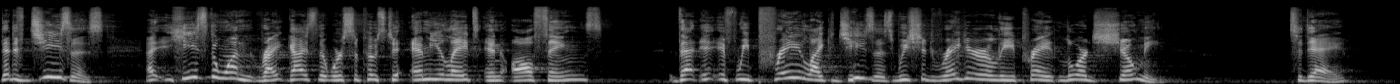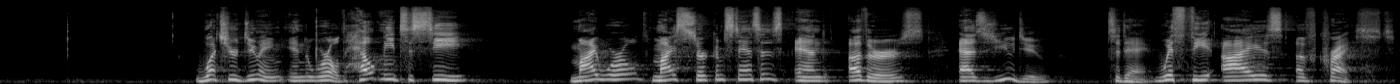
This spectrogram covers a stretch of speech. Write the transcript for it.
that if Jesus, uh, he's the one, right, guys, that we're supposed to emulate in all things, that if we pray like Jesus, we should regularly pray, Lord, show me today what you're doing in the world. Help me to see my world, my circumstances, and others as you do today with the eyes of Christ.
